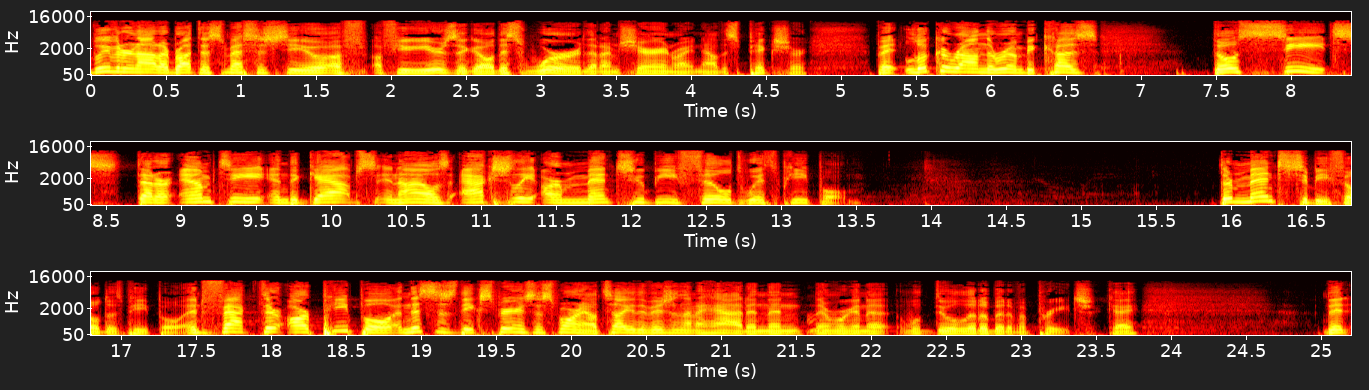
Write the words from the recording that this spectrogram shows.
believe it or not, I brought this message to you a, a few years ago, this word that I'm sharing right now, this picture. But look around the room because those seats that are empty and the gaps in aisles actually are meant to be filled with people. They're meant to be filled with people. In fact, there are people, and this is the experience this morning. I'll tell you the vision that I had, and then, then we're gonna we'll do a little bit of a preach, okay? But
